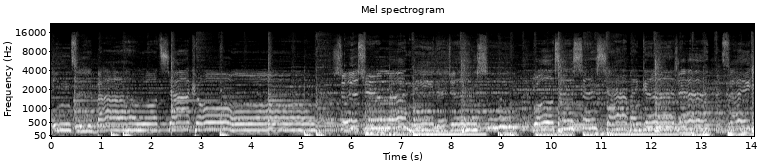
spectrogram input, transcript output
影子把我架空。剩下半个人，再也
